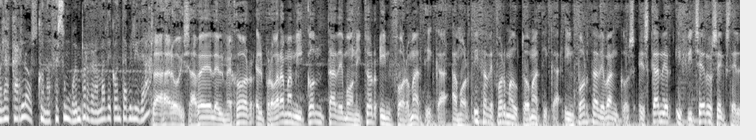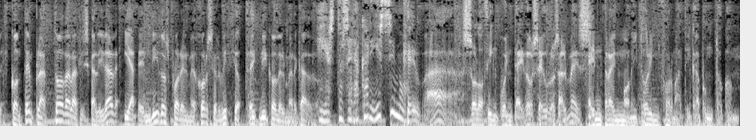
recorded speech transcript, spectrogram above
Hola Carlos, ¿conoces un buen programa de contabilidad? Claro, Isabel, el mejor. El programa Mi Conta de Monitor Informática. Amortiza de forma automática, importa de bancos, escáner y ficheros Excel. Contempla toda la fiscalidad y atendidos por el mejor servicio técnico del mercado. Y esto será carísimo. ¿Qué va? Solo 52 euros al mes. Entra en monitorinformática.com.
